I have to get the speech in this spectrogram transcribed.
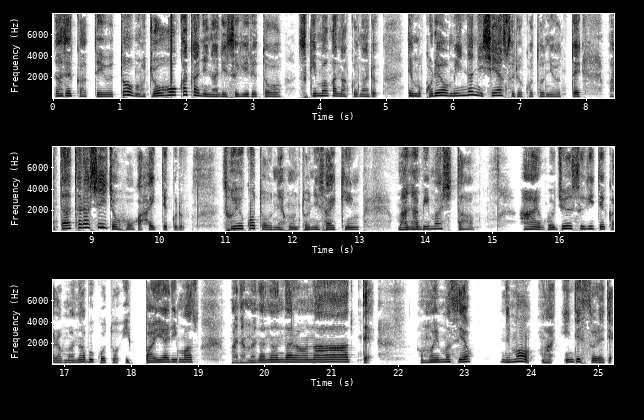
なぜかっていうと、もう情報過多になりすぎると隙間がなくなる。でもこれをみんなにシェアすることによって、また新しい情報が入ってくる。そういうことをね、本当に最近学びました。はい、50過ぎてから学ぶこといっぱいあります。まだまだなんだろうなーって思いますよ。でも、まあいいんです、それで。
